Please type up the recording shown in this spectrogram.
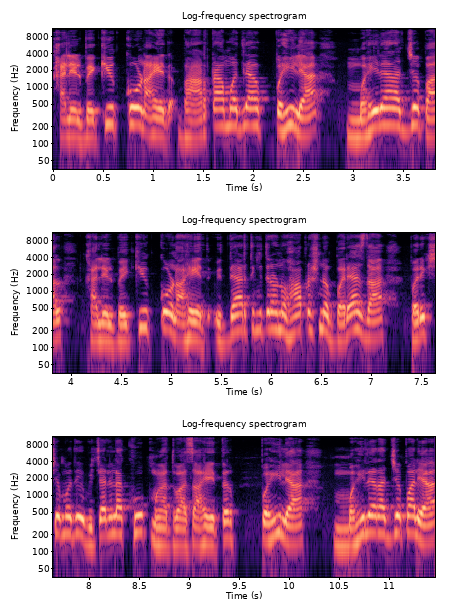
खालीलपैकी कोण आहेत? भारतामधल्या पहिल्या महिला राज्यपाल खालीलपैकी कोण आहेत? विद्यार्थी मित्रांनो हा प्रश्न बऱ्याचदा परीक्षेमध्ये विचारलेला खूप महत्त्वाचा आहे. तर पहिल्या महिला राज्यपाल या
